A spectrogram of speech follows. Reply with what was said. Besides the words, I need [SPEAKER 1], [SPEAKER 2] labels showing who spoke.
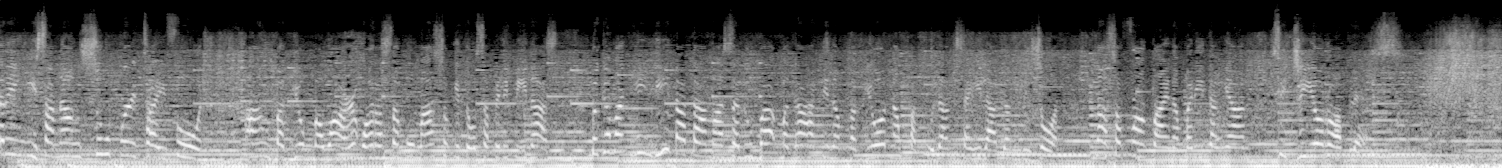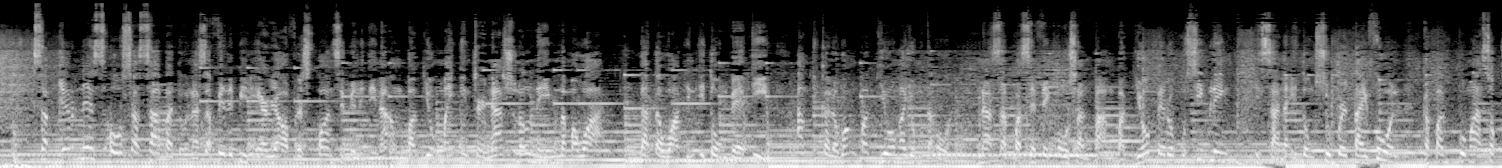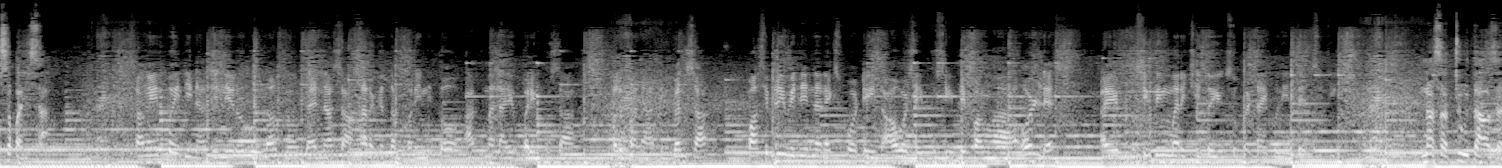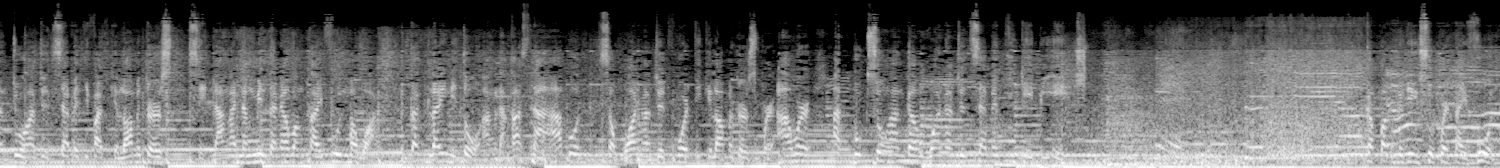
[SPEAKER 1] Maaaring isa ng super typhoon ang bagyong Mawar oras na pumasok ito sa Pilipinas. Bagamat hindi tatama sa lupa, maghahati ng bagyo ng pag-ulan sa Hilagang Luzon. Nasa frontline ng balitang yan, si Robles.
[SPEAKER 2] Sa biyernes o sa sabado, nasa Philippine Area of Responsibility na ang bagyong may international name na Mawar. Tatawagin itong Betty, ang ikalawang bagyo ngayong taon. Nasa Pacific Ocean pa ang bagyo pero posibleng isa na itong super typhoon kapag pumasok sa bansa.
[SPEAKER 3] Sa ngayon po, hindi natin nirurule no, dahil nasa karagatan pa rin ito at malayo pa rin po sa kalupan nating bansa. Possibly within the next 48 hours ay posible pang uh, or less ay posibleng ma-reach ito yung super typhoon intensity.
[SPEAKER 2] Nasa 2,275 kilometers, silangan ng Mindanao ang Typhoon Mawar. Taglay nito ang lakas na aabot sa 140 kilometers per hour at bugsong hanggang 170 kph. Kapag naging super typhoon,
